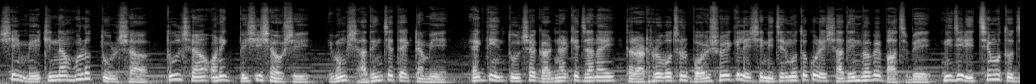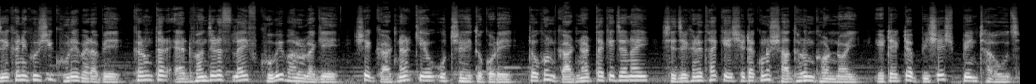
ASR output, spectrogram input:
সেই মেয়েটির নাম হলো তুলসা। তুলসা অনেক বেশি সাহসী এবং স্বাধীন চেতে একটা মেয়ে। একদিন তুলসা গার্ডনারকে জানায়, তার আঠারো বছর বয়স হয়ে গেলে সে নিজের মতো করে স্বাধীনভাবে বাঁচবে। নিজের ইচ্ছে মতো যেখানে খুশি ঘুরে বেড়াবে। কারণ তার অ্যাডভেঞ্চারাস লাইফ খুবই ভালো লাগে। সে গার্ডনারকেও উৎসাহিত করে। তখন গার্ডনার তাকে জানায়, সে যেখানে থাকে সেটা কোনো সাধারণ ঘর নয়। এটা একটা বিশেষ পেন্ট হাউস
